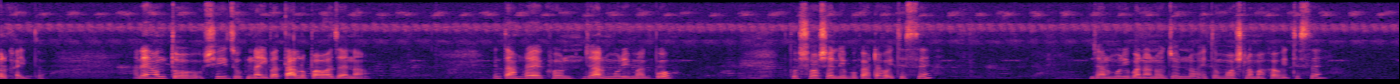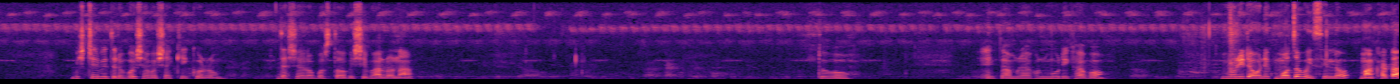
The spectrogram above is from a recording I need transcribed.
আর খাইতো। আর এখন তো সেই যুগ নাই বা তালও পাওয়া যায় না। কিন্তু আমরা এখন ঝালমুড়ি মাখবো। তো শশা লেবু কাটা হইতেছে। ঝালমুড়ি বানানোর জন্য এত মশলা মাখা হইতেছে। বৃষ্টির ভিতরে বসে বসে কী করুম? দেশের অবস্থাও বেশি ভালো না। তো এই তো আমরা এখন মুড়ি খাব। মুড়িটা অনেক মজা হয়েছিল মাখাটা।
